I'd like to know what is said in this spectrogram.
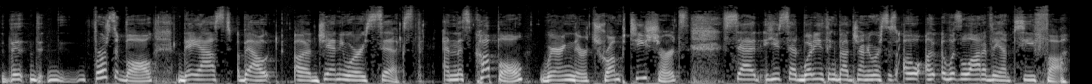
the, the, first of all, they asked about uh, January sixth. And this couple wearing their Trump T-shirts said, he said, "What do you think about January 6th? Oh, uh, it was a lot of Antifa.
